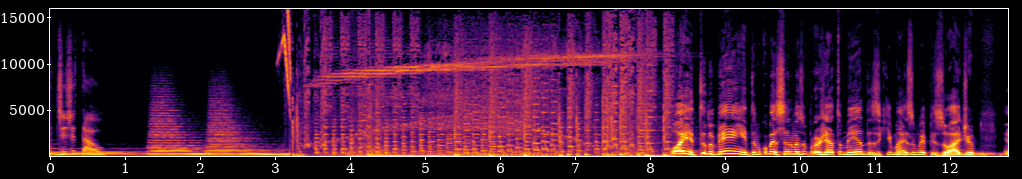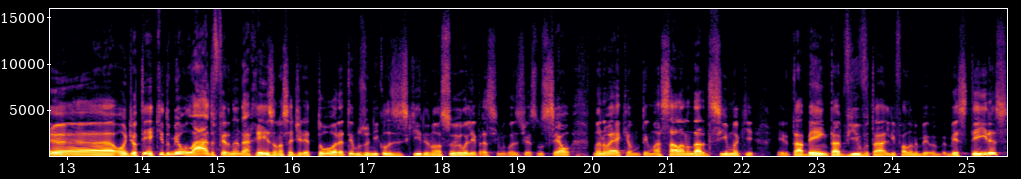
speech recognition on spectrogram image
Digital. Oi, tudo bem? Estamos começando mais um Projeto Mendes aqui, mais um episódio é, onde eu tenho aqui do meu lado Fernanda Reis, a nossa diretora, temos o Nicolas Esquire, nosso, eu olhei para cima quando estivesse no céu, mas não é, que é tem uma sala no andar de cima aqui, ele tá bem, tá vivo, tá ali falando besteiras,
